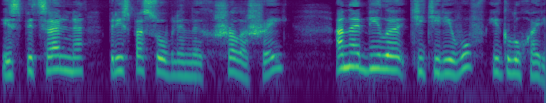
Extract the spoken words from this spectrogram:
из специально приспособленных шалашей она била тетеревов и глухарей.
